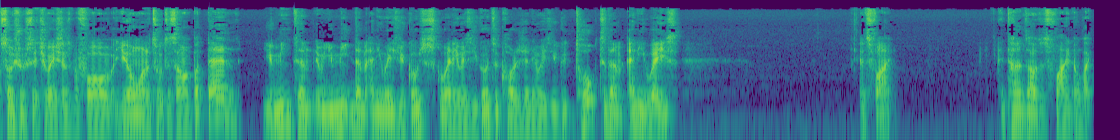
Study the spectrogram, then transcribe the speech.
social situations before you don't want to talk to someone but then you meet them you meet them anyways you go to school anyways you go to college anyways you talk to them anyways it's fine. It turns out it's fine and like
